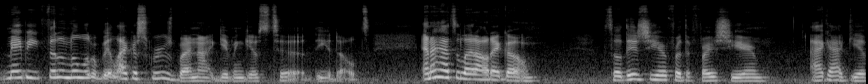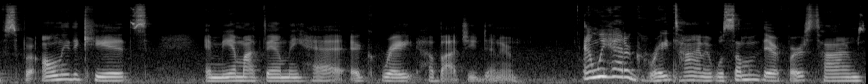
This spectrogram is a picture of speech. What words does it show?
maybe feeling a little bit like a Scrooge by not giving gifts to the adults. And I had to let all that go. So this year, for the first year, I got gifts for only the kids and me and my family had a great hibachi dinner. And we had a great time. It was some of their first times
